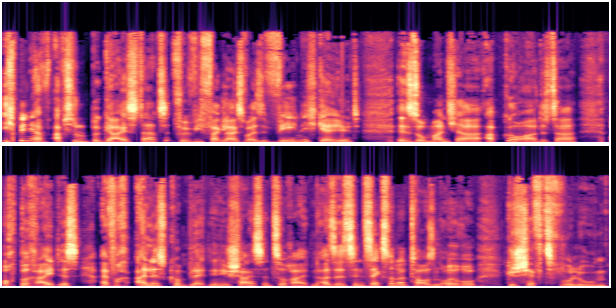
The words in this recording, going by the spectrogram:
Ich bin ja absolut begeistert, für wie vergleichsweise wenig Geld äh, so mancher Abgeordneter auch bereit ist, einfach alles komplett in die Scheiße zu reiten. Also es sind 600.000 Euro Geschäftsvolumen.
